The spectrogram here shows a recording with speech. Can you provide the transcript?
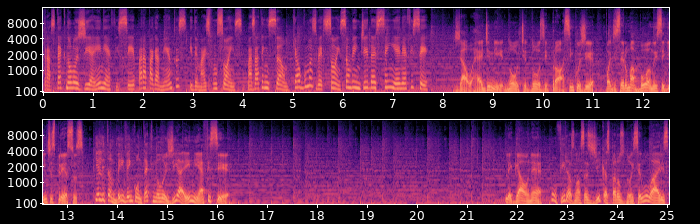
traz tecnologia NFC para pagamentos e demais funções. Mas atenção, que algumas versões são vendidas sem NFC. Já o Redmi Note 12 Pro 5G pode ser uma boa nos seguintes preços. E ele também vem com tecnologia NFC. Legal, né? Confira as nossas dicas para os dois celulares,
